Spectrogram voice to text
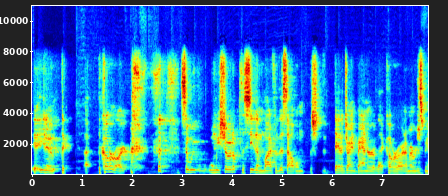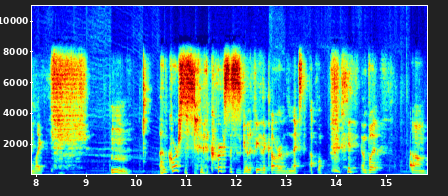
y- you know the uh, the cover art. so we when we showed up to see them live for this album, they had a giant banner of that cover art. I remember just being like, hmm, of course this of course this is going to be the cover of the next album but um,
